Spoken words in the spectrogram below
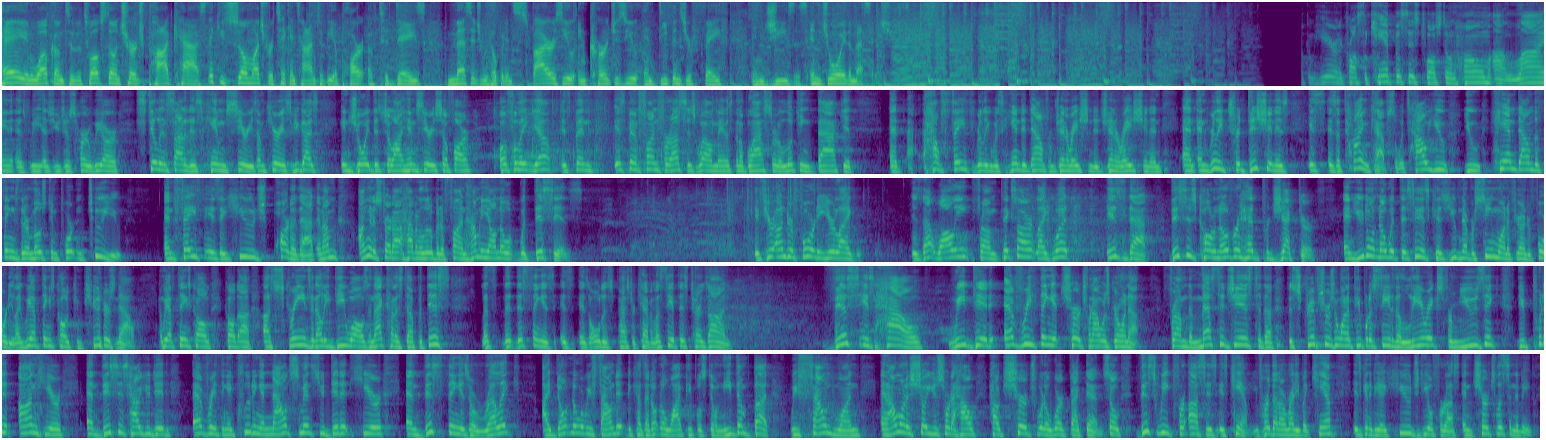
Hey, and welcome to the 12 Stone Church podcast. Thank you so much for taking time to be a part of today's message. We hope it inspires you, encourages you, and deepens your faith in Jesus. Enjoy the message. Welcome here and across the campuses, 12 Stone Home, online. As we, as you just heard, we are still inside of this hymn series. I'm curious if you guys enjoyed this July hymn series so far? Hopefully, yeah. It's been it's been fun for us as well, man. It's been a blast sort of looking back at at how faith really was handed down from generation to generation and and and really tradition is is is a time capsule. It's how you you hand down the things that are most important to you. And faith is a huge part of that. And I'm I'm going to start out having a little bit of fun. How many y'all know what this is? If you're under 40, you're like, is that WALL-E from Pixar? Like, what is that? This is called an overhead projector. And you don't know what this is because you've never seen one if you're under 40. Like, we have things called computers now. And we have things called, called uh, uh, screens and LED walls and that kind of stuff. But this, let's, this thing is, is as old as Pastor Kevin. Let's see if this turns on. This is how we did everything at church when I was growing up from the messages to the, the scriptures we wanted people to see to the lyrics for music. You'd put it on here, and this is how you did everything, including announcements. You did it here, and this thing is a relic. I don't know where we found it because I don't know why people still need them, but we found one. And I want to show you sort of how, how church would have worked back then. So this week for us is, is camp. You've heard that already, but camp is going to be a huge deal for us. And church, listen to me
